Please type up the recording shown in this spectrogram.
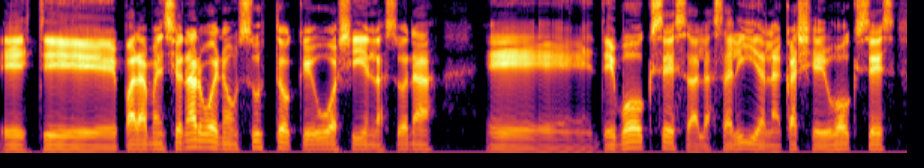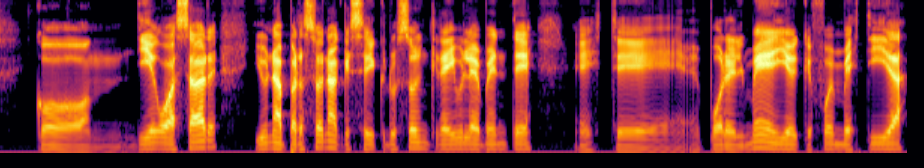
Este, para mencionar, bueno, un susto que hubo allí en la zona eh, de boxes, a la salida en la calle de boxes, con Diego Azar y una persona que se cruzó increíblemente este, por el medio y que fue embestida,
